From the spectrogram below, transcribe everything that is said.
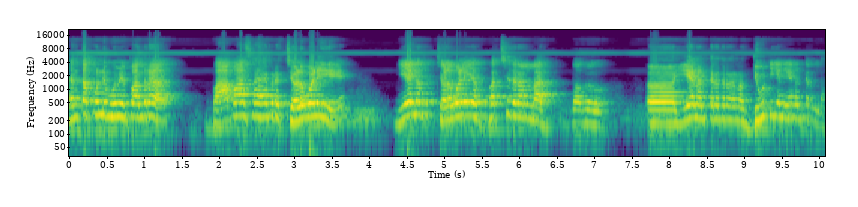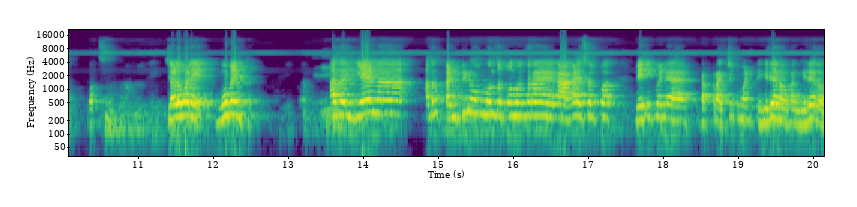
ಎಂಥ ಪುಣ್ಯಭೂಮಿಪ್ಪ ಅಂದ್ರೆ ಬಾಬಾ ಸಾಹೇಬರ ಚಳವಳಿ ಏನು ಚಳವಳಿ ಹೊಚ್ಚಿದ್ರಲ್ಲ ಅದು ಏನಂತಾರದ್ರ ನಾವು ಡ್ಯೂಟಿ ಏನು ಏನಂತಿರಲ್ಲ ಚಳವಳಿ, ಮೂಮೆಂಟ್. ಅದು ಏನ, ಅದನ್ನ ಕಂಟಿನ್ಯೂ ಮುಂದೆ ತೊಂದ್ರ ಈಗ ಆಗಲೇ ಸ್ವಲ್ಪ ವೇದಿಕೆ ಮೇಲೆ ಡಾಕ್ಟರ್ ಅಚ್ಯುತ್ ಮಂಟ್ ಹಿರಿಯರು ನಂಗೆ ಹಿರಿಯರು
